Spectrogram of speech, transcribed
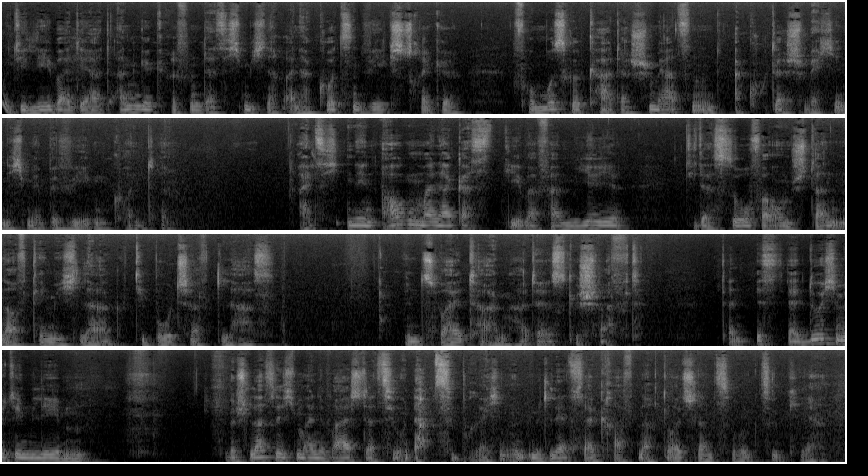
und die Leber derart angegriffen, dass ich mich nach einer kurzen Wegstrecke vor Muskelkater, Schmerzen und akuter Schwäche nicht mehr bewegen konnte. Als ich in den Augen meiner Gastgeberfamilie, die das Sofa umstanden, auf dem ich lag, die Botschaft las. In zwei Tagen hat er es geschafft. Dann ist er durch mit dem Leben beschloss ich, meine Wahlstation abzubrechen und mit letzter Kraft nach Deutschland zurückzukehren.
